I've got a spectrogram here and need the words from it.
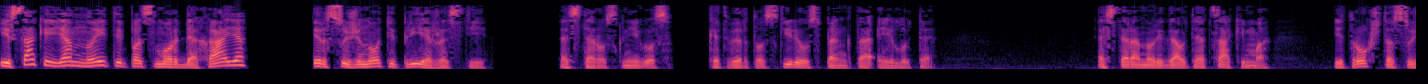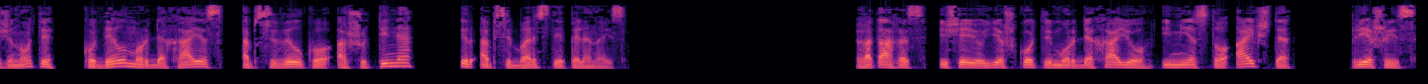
įsakė jam nueiti pas Mordechają ir sužinoti priežastį. Esteros knygos ketvirtos skyriaus penktą eilutę. Estera nori gauti atsakymą. Įtrokšta sužinoti, kodėl Mordechajas apsivilko ašutinę ir apsibarstė pelenais. Hatachas išėjo ieškoti Mordechajo į miesto aikštę priešais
